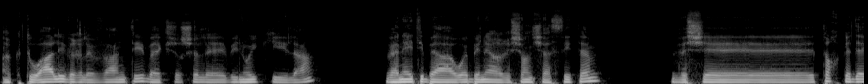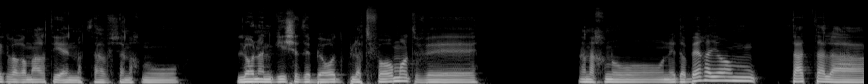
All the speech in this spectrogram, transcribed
אקטואלי ורלוונטי בהקשר של uh, בינוי קהילה, ואני הייתי בוובינר הראשון שעשיתם, ושתוך כדי כבר אמרתי אין מצב שאנחנו לא ננגיש את זה בעוד פלטפורמות, ואנחנו נדבר היום קצת על, ה...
